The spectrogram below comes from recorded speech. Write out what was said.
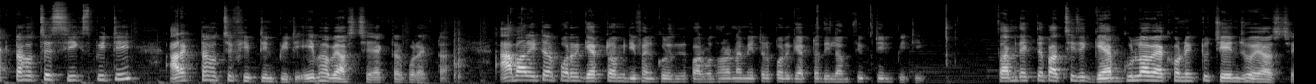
একটা হচ্ছে সিক্স পিটি আরেকটা হচ্ছে ফিফটিন পিটি এইভাবে আসছে একটার পর একটা। আবার এটার পরের গ্যাপটা আমি ডিফাইন করে দিতে পারব। ধরেন আমি এটার পরে গ্যাপটা দিলাম ফিফটিন পিটি তো আমি দেখতে পাচ্ছি যে গ্যাপগুলোও এখন একটু চেঞ্জ হয়ে আসছে।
